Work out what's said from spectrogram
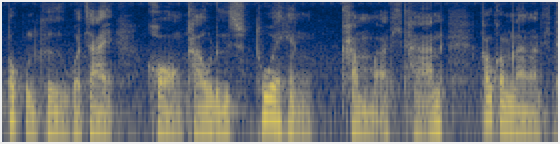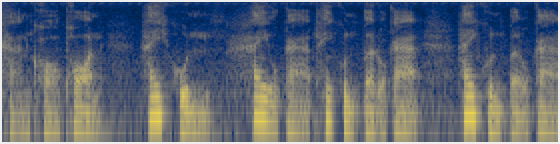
เพราะคุณคือหัวใจของเขาหรือถ้วยแห่งคำอธิษฐาน เขากำลังอธิษฐานขอพรให้คุณให้โอกาสให้คุณเปิดโอกาสให้คุณเปิดโอกาส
